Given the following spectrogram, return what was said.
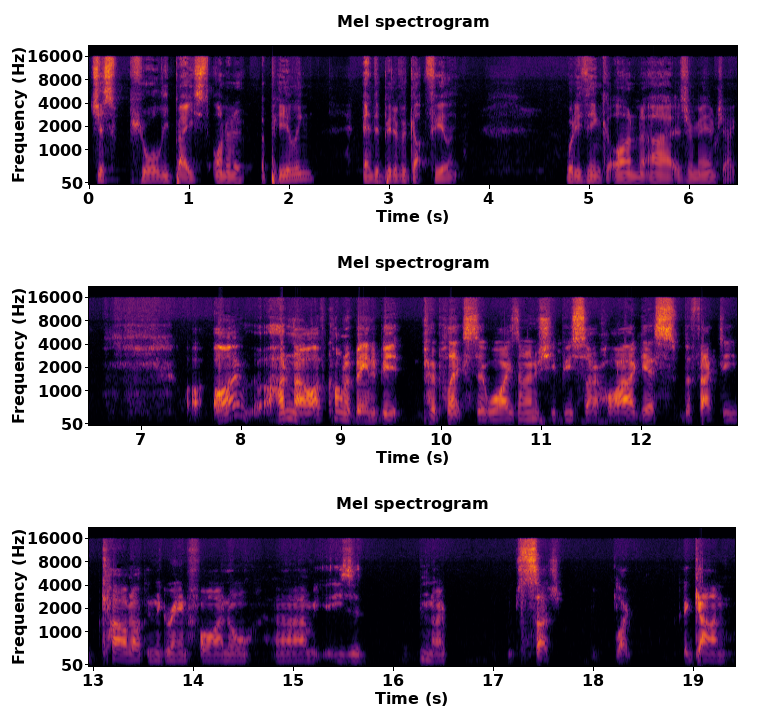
just purely based on an appealing and a bit of a gut feeling. What do you think on uh, Ezra Mam, Jake? I, I don't know. I've kind of been a bit perplexed at why his ownership is so high. I guess the fact he carved up in the grand final, um, he's a, you know, such like a gun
